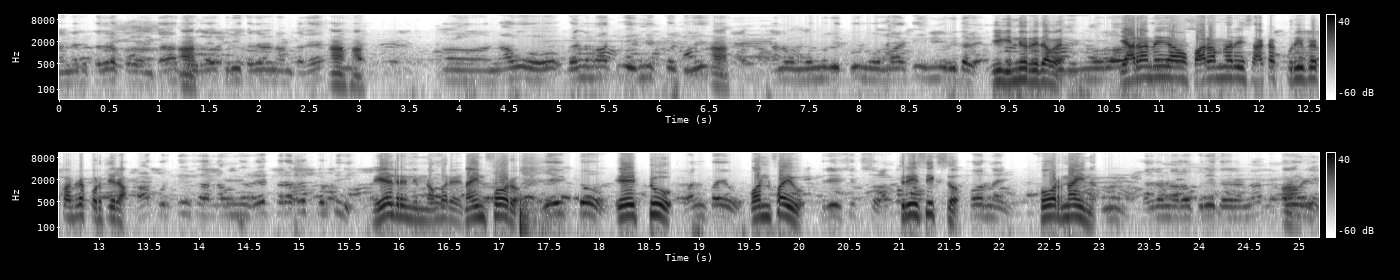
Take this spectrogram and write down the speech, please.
ನಮ್ಮ ಹೆಸರು ಕದರಪ್ಪರು ಅಂತ ಕುರಿ ಕದರಣ್ಣ ಅಂತಾರೆ. ನಾವು ಗಂಡು ಮಾಡ್ತೀವಿ ಹೆಣ್ಣು ಇಟ್ಕೊಳ್ತೀವಿ. ಹಾ. ನಾನು ಒಂದು ಮುನ್ನೂರು ಇದ್ದು ನೂರು ಮಾಡಿ ಇನ್ನೂರು ಇದಾವೆ ಈಗ ಇನ್ನೂರು ಇದಾವೆ ಇನ್ನೂರು ಯಾರನ್ನ ಫಾರಮ್ನರಿ ಸಾಕಕ್ ಕುರಿ ಬೇಕು ಅಂದ್ರೆ ಕೊಡ್ತೀರಾ? ಕೊಡ್ತೀವಿ ಸರ್. ನಮ್ಗೆ ರೇಟ್ ಕೊಡ್ತೀವಿ. ಹೇಳ್ರಿ ನಿಮ್ number nine four eight two eight two one five one five three six three six four nine four nine ಕದರಣ್ಣವರು ಕುರಿ ಕದರಣ್ಣ ಕೊಡವಳ್ಳಿ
